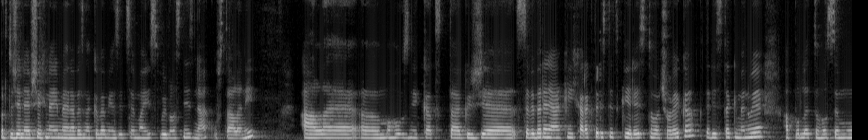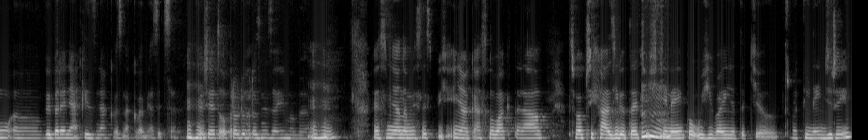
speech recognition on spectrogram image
protože ne všechny jména ve znakovém jazyce mají svůj vlastní znak ustálený ale uh, mohou vznikat tak, že se vybere nějaký charakteristický rys toho člověka, který se tak jmenuje a podle toho se mu uh, vybere nějaký znak ve znakovém jazyce. Mm-hmm. Takže je to opravdu hrozně zajímavé. Mm-hmm. Já jsem měla na mysli spíš i nějaká slova, která třeba přichází do té češtiny, mm-hmm. používají je teď eh, třeba teenageři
